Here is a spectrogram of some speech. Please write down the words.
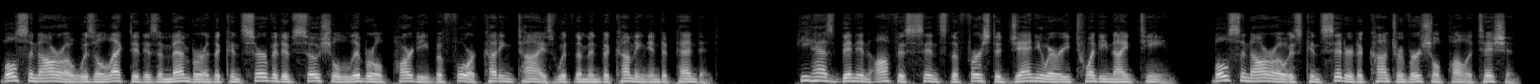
Bolsonaro was elected as a member of the conservative Social Liberal Party before cutting ties with them and becoming independent. He has been in office since the 1st of January 2019. Bolsonaro is considered a controversial politician.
